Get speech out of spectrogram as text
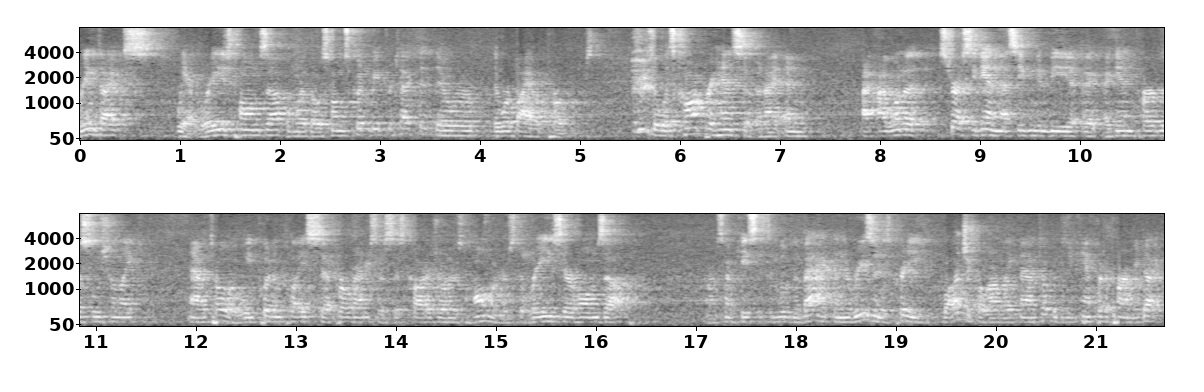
ring dikes. We have raised homes up, and where those homes couldn't be protected, there were there were buyout programs. So it's comprehensive, and I and I, I want to stress again that's even going to be a, again part of the solution like Manitoba. We put in place uh, programs to assist cottage owners and homeowners to raise their homes up, or in some cases to move them back. And the reason is pretty logical on Lake Manitoba because you can't put a Parmy dike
